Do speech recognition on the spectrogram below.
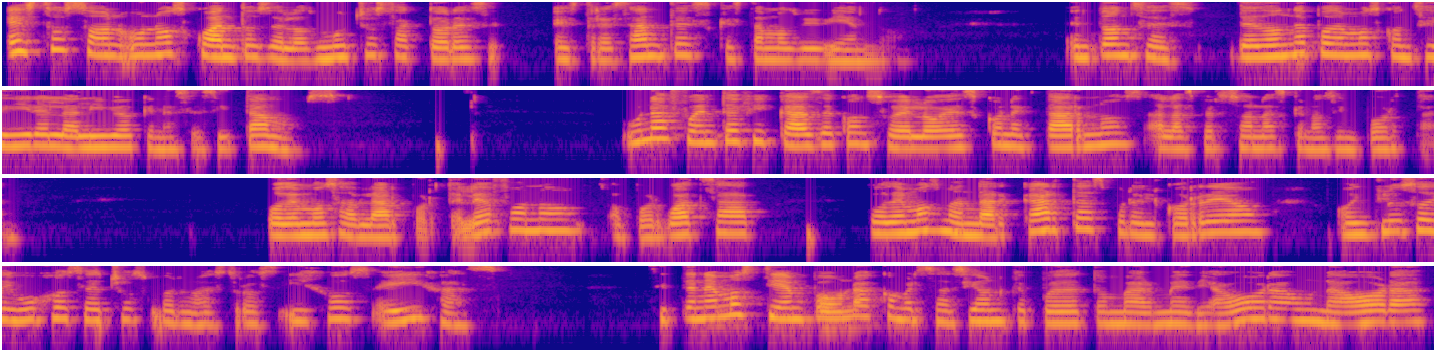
Estos son unos cuantos de los muchos factores estresantes que estamos viviendo. Entonces, ¿de dónde podemos conseguir el alivio que necesitamos? Una fuente eficaz de consuelo es conectarnos a las personas que nos importan. Podemos hablar por teléfono o por WhatsApp Podemos mandar cartas por el correo o incluso dibujos hechos por nuestros hijos e hijas. Si tenemos tiempo, una conversación que puede tomar media hora, una hora,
